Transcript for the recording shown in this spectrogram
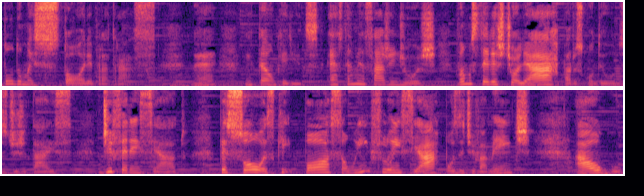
toda uma história para trás né? Então, queridos, esta é a mensagem de hoje. Vamos ter este olhar para os conteúdos digitais diferenciado, pessoas que possam influenciar positivamente algo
